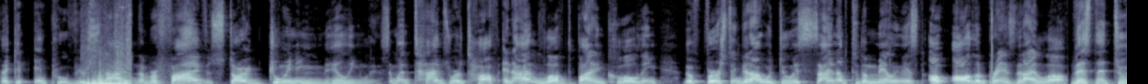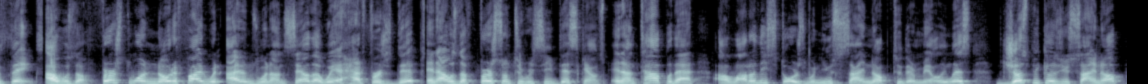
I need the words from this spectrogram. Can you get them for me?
that can improve your style. Number five, start joining mailing lists. When times were tough and I loved buying clothing, the first thing that I would do is sign up to the mailing list of all the brands that I love. This did two things. I was the first one notified when items went on sale. That way I had first and I was the first one to receive discounts. And on top of that, a lot of these stores, when you sign up to their mailing list, just because you sign up,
